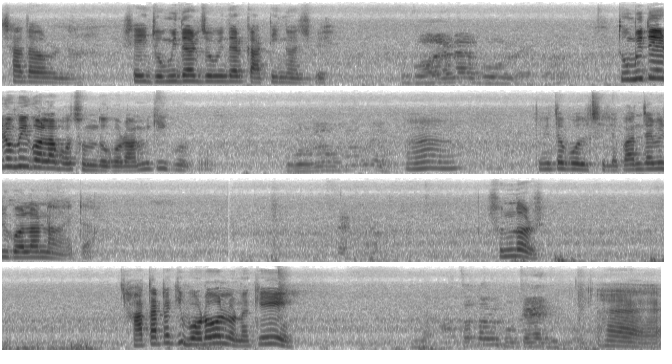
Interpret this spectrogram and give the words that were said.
সাদা ওড়না। সেই জমিদার জমিদার কাটিং আসবে। তুমি তো এরমই গলা পছন্দ করো আমি কি করব? হ্যাঁ তুমি তো বলছিলে পাঞ্জাবির গলা না এটা। সুন্দর। হাতাটা কি বড় হলো নাকি? হ্যাঁ?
